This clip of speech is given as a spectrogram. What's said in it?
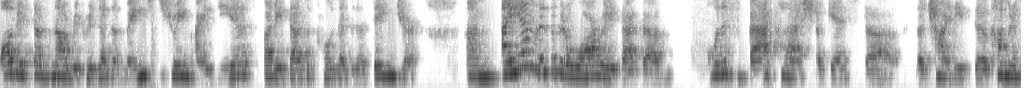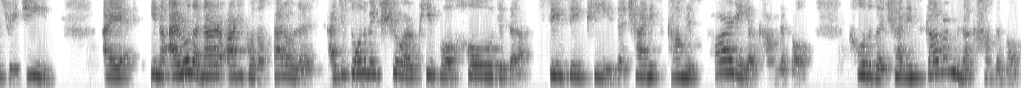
obviously does not represent the mainstream ideas, but it does present the danger. Um, I am a little bit worried that um, all this backlash against uh, the Chinese, the communist regime I, you know, I wrote another article on Federalist. I just want to make sure people hold the CCP, the Chinese Communist Party, accountable, hold the Chinese government accountable,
